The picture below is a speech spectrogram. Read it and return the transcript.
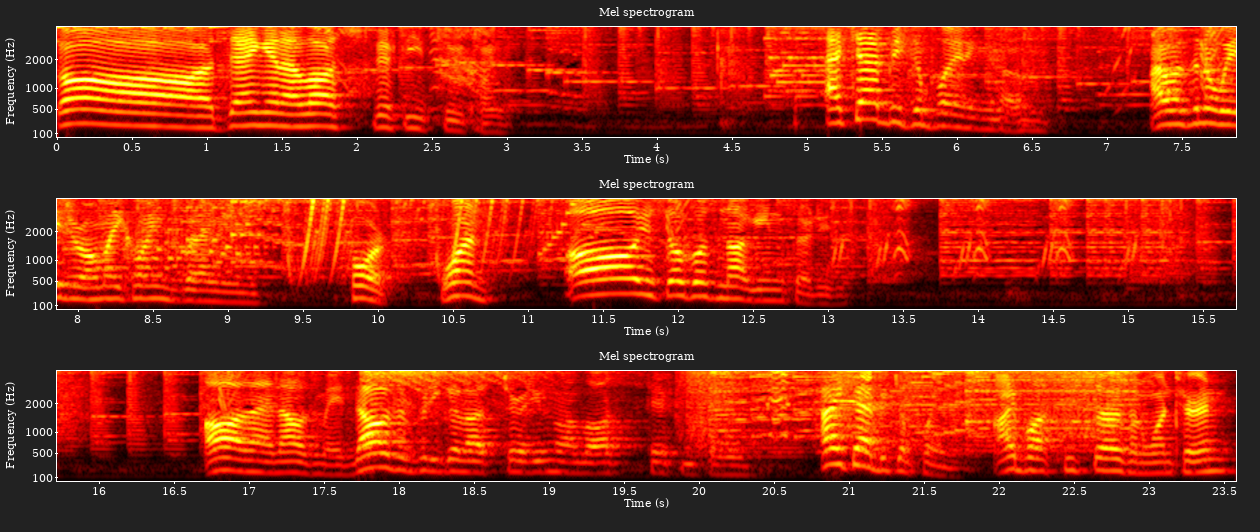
Oh, dang it, I lost 53 coins. I can't be complaining though. I was gonna wager all my coins, but I mean, four, one. Oh, you're so close to not getting started. Oh man, that was amazing. That was a pretty good last turn, even though I lost 50 coins. I can't be complaining. I bought two stars on one turn,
